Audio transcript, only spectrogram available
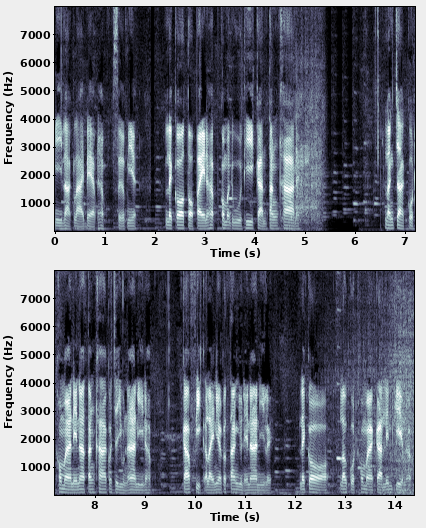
มีหลากหลายแบบนะครับเซิร์ฟนี้ และก็ต่อไปนะครับก็มาดูที่การตั้งค่านะ หลังจากกดเข้ามาในหน้าตั้งค่าก็จะอยู่หน้านี้นะครับ กราฟิกอะไรเนี่ยก็ตั้งอยู่ในหน้านี้เลย และก็เรากดเข้ามาการเล่นเกมนะครับ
